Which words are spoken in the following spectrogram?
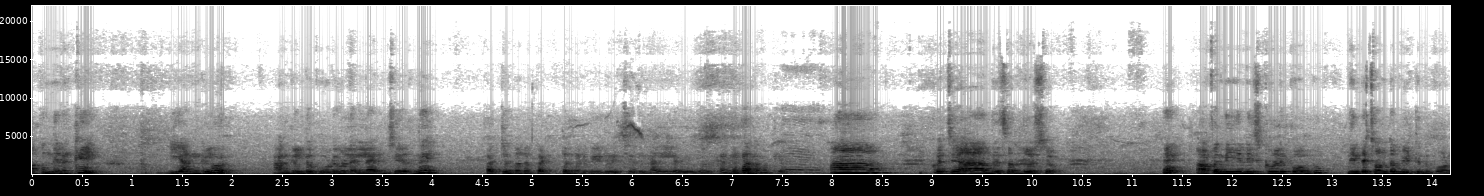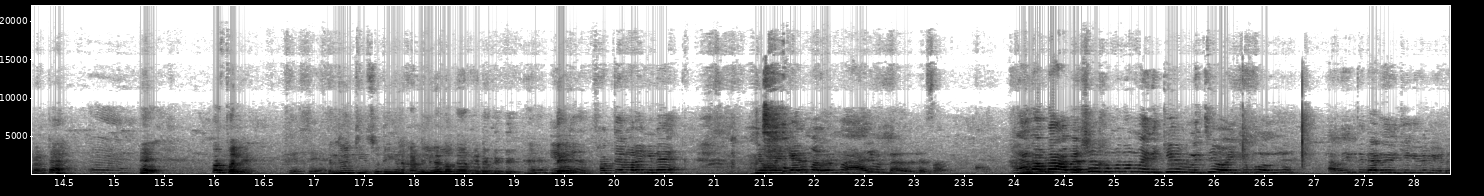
അപ്പൊ നിനക്ക് ഈ അങ്കിളും അങ്കിളിന്റെ കൂടെയുള്ള എല്ലാരും ചേർന്ന് പറ്റുന്നത് പെട്ടെന്ന് ഒരു വീട് വെച്ചത് നല്ല വീട് വെക്കാൻ കേട്ടോ നമുക്ക്. ആ കൊച്ചു ആ എന്ത് സന്തോഷം. ഏ അപ്പൊ നീ ഇനി സ്കൂളിൽ പോകുമ്പോ നിന്റെ സ്വന്തം വീട്ടിൽ നിന്ന് പോകണം കേട്ടാ. ഏ ഉറപ്പല്ലേ? എന്ത് പറ്റി ശ്രുതി ഇങ്ങനെ കണ്ണിൽ? ദേ, സത്യം പറഞ്ഞ ഇങ്ങനെ ചോദിക്കാനും പറയുന്ന ആരും ഉണ്ടാവില്ല സാർ. ഞാൻ അവിടെ അപേക്ഷ വെക്കുമ്പോഴൊന്നും എനിക്ക് വിളിച്ച് ചോദിക്കുമ്പോൾ ഒന്നും അറിയത്തില്ലായിരുന്നു എനിക്ക് ഇങ്ങനെ വീട്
